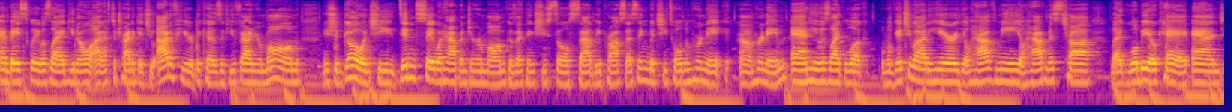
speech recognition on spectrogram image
and basically was like, you know, I have to try to get you out of here because if you found your mom, you should go. And she didn't say what happened to her mom because I think she's still sadly processing. But she told him her name, um, her name, and he was like, "Look, we'll get you out of here. You'll have me. You'll have Miss Cha. Like we'll be okay." And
